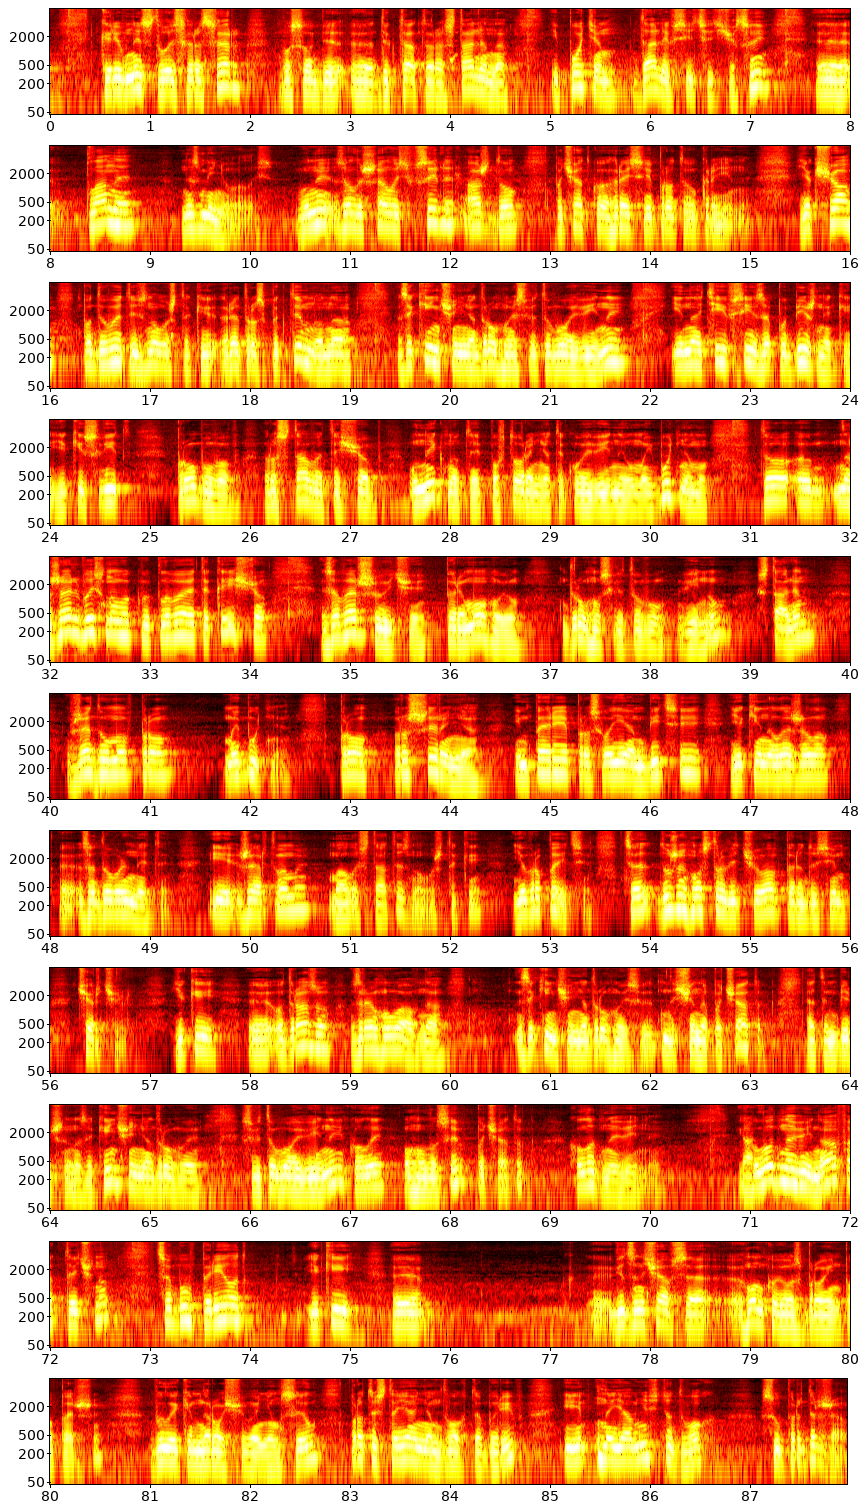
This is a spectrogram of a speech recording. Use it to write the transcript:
керівництво СРСР в особі е, диктатора Сталіна і потім далі всі ці часи е, плани не змінювались. Вони залишались в силі аж до початку агресії проти України. Якщо подивитись знову ж таки ретроспективно на закінчення Другої світової війни і на ті всі запобіжники, які світ пробував розставити, щоб уникнути повторення такої війни у майбутньому, то, е, на жаль, висновок випливає такий, що завершуючи перемогою Другу світову війну, Сталін вже думав про майбутнє, про розширення імперії, про свої амбіції, які належало е, задовольнити. І жертвами мали стати знову ж таки європейці. Це дуже гостро відчував передусім Черчилль, який е, одразу зреагував на закінчення Другої ще на початок, а тим більше на закінчення Другої світової війни, коли оголосив початок холодної війни. І холодна війна фактично це був період, який е, відзначався гонкою озброєнь, по-перше, великим нарощуванням сил, протистоянням двох таборів і наявністю двох супердержав.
